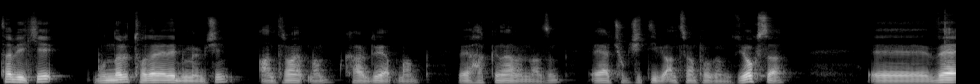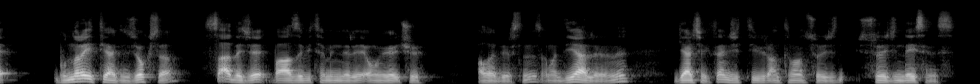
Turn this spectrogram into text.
Tabii ki bunları tolere edebilmem için antrenman yapmam, kardiyo yapmam ve hakkını vermem lazım. Eğer çok ciddi bir antrenman programınız yoksa e, ve bunlara ihtiyacınız yoksa sadece bazı vitaminleri, omega 3'ü alabilirsiniz. Ama diğerlerini gerçekten ciddi bir antrenman süreci, sürecindeyseniz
